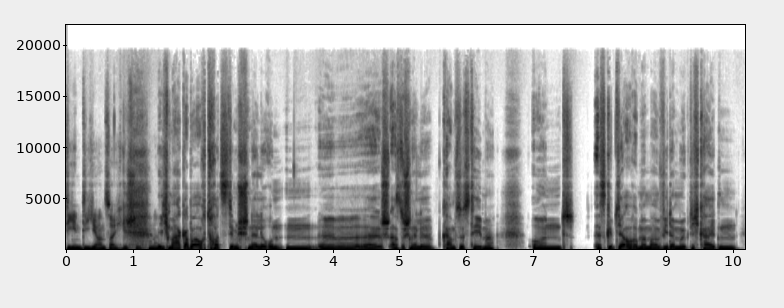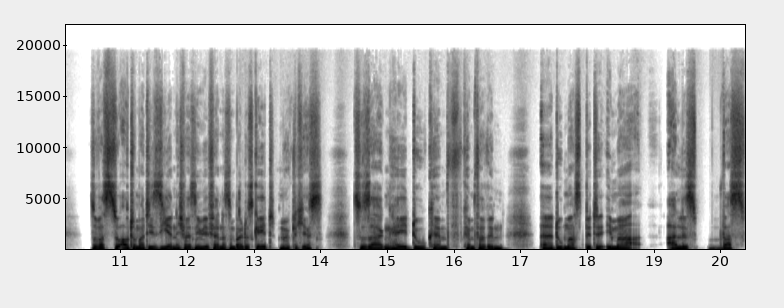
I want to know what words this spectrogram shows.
D&D und solche Geschichten. Ne? Ich mag aber auch trotzdem schnelle Runden, äh, also schnelle Kampfsysteme. Und es gibt ja auch immer mal wieder Möglichkeiten, sowas zu automatisieren. Ich weiß nicht, inwiefern das in Baldur's Gate möglich ist, zu sagen, hey, du Kämpf Kämpferin, äh, du machst bitte immer alles, was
